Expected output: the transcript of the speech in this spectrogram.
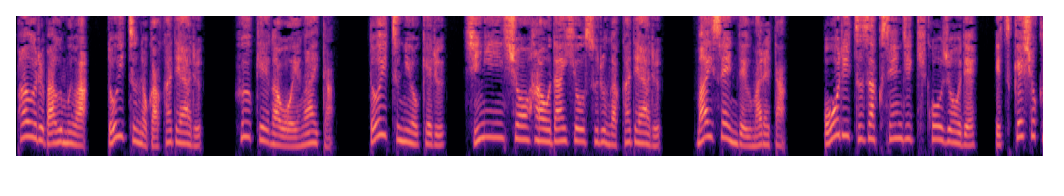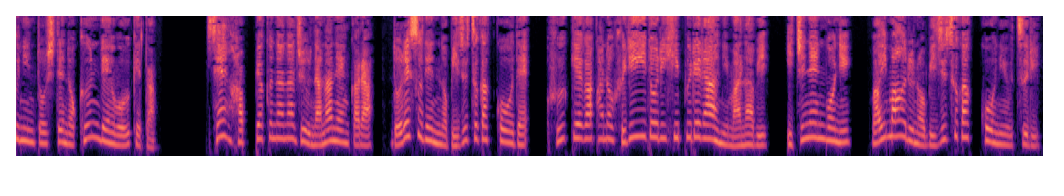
パウル・バウムはドイツの画家である風景画を描いた。ドイツにおける新印象派を代表する画家である。マイセンで生まれた。王立ザク戦時期工場で絵付け職人としての訓練を受けた。1877年からドレスデンの美術学校で風景画家のフリードリヒ・プレラーに学び、1年後にワイマールの美術学校に移り、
